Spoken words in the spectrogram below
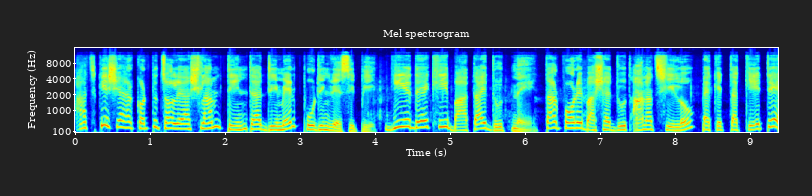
আজকে শেয়ার করতে চলে আসলাম তিনটা ডিমের পুডিং রেসিপি গিয়ে দেখি বাতায় দুধ নেই। তারপরে বাসায় দুধ আনা ছিল, প্যাকেটটা কেটে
